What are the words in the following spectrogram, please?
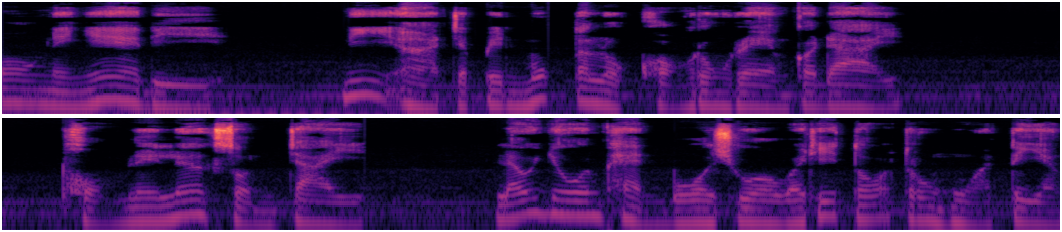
มองในแง่ดี นี่อาจจะเป็นมุกตลกของโรงแรมก็ได้ ผมเลยเลิกสนใจ แล้วโยนแผ่นโบชัวร์ไว้ที่โต๊ะตรงหัวเตียง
